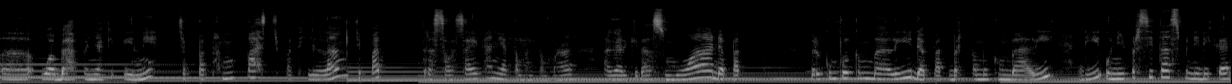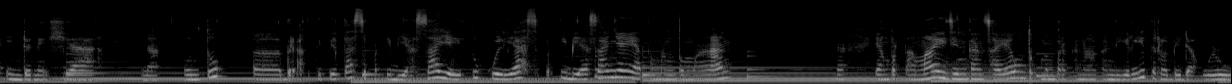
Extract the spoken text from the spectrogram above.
uh, wabah penyakit ini cepat hempas, cepat hilang, cepat terselesaikan ya teman-teman agar kita semua dapat berkumpul kembali, dapat bertemu kembali di Universitas Pendidikan Indonesia. Nah, untuk uh, beraktivitas seperti biasa yaitu kuliah seperti biasanya ya teman-teman. Nah, yang pertama izinkan saya untuk memperkenalkan diri terlebih dahulu.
